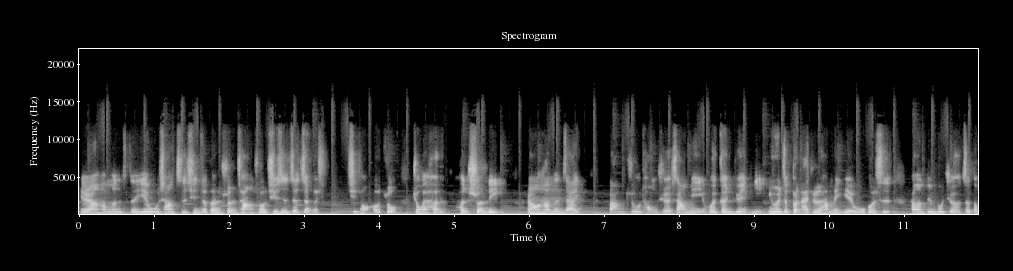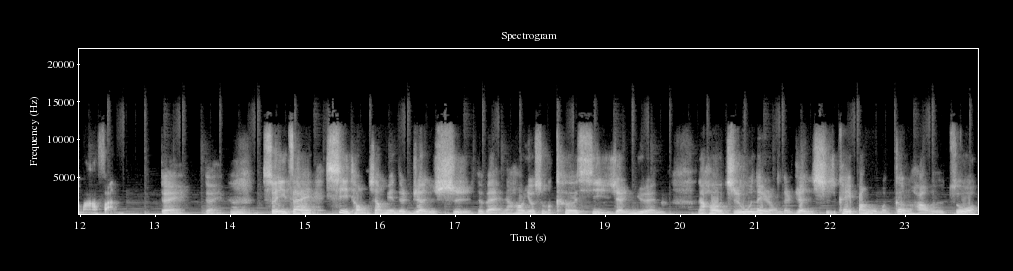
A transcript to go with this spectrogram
也让他们的业务上执行的更顺畅的时候，其实这整个系统合作就会很很顺利，然后他们在帮助同学上面也会更愿意，因为这本来就是他们业务，或者是他们并不觉得这个麻烦。对。对，嗯，所以在系统上面的认识，对不对？然后有什么科系人员，然后职务内容的认识，可以帮我们更好的做，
